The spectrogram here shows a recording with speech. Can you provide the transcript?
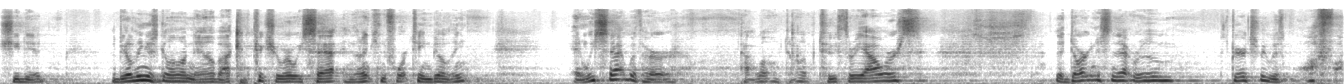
She did. The building is gone now, but I can picture where we sat in the 1914 building. And we sat with her, how long, Tom? Two, three hours. The darkness in that room spiritually was awful.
